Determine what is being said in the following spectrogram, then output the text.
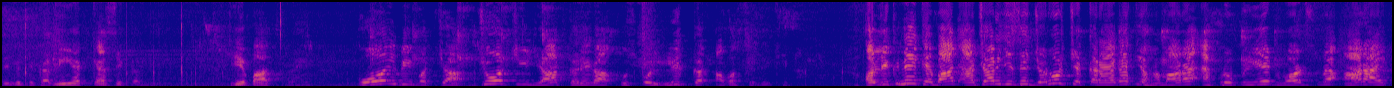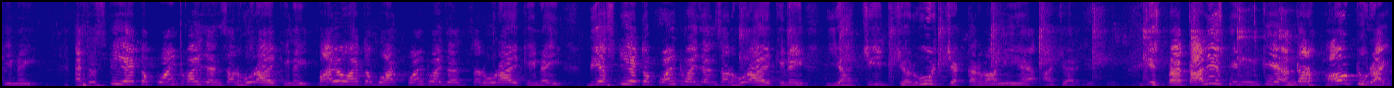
निमित्त करनी है, कैसे करनी है। ये बात रहे। कोई भी बच्चा जो चीज़ याद करेगा, उसको लिख कर अवश्य देखेगा। और लिखने के बाद आचार्य जी से ज़रूर चेक कराएगा कि हमारा अप्रोप्रिएट वर्ड्स में आ रहा है कि नहीं। एसएसटी है तो पॉइंट वाइज आंसर हो रहा है कि नहीं। बायो है तो पॉइंट वाइज आंसर हो रहा है कि नहीं। बीएसटी है तो पॉइंट वाइज आंसर हो रहा है कि नहीं। यह चीज़ ज़रूर चेक करवानी है आचार्य जी से। इस 45 दिन के अंदर हाउ टू राइट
